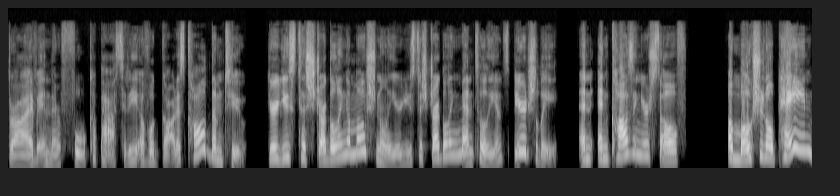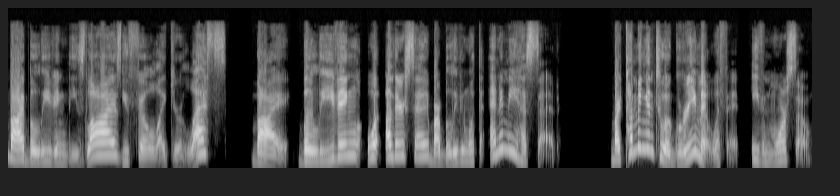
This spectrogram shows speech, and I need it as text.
thrive in their full capacity of what God has called them to. You're used to struggling emotionally, you're used to struggling mentally and spiritually, and and causing yourself emotional pain by believing these lies. You feel like you're less by believing what others say, by believing what the enemy has said, by coming into agreement with it, even more so.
